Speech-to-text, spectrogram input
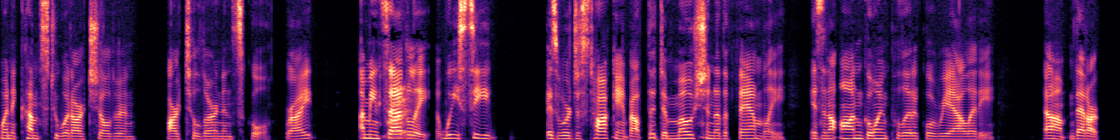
when it comes to what our children are to learn in school, right? I mean, sadly, right. we see, as we're just talking about, the demotion of the family is an ongoing political reality um, that are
